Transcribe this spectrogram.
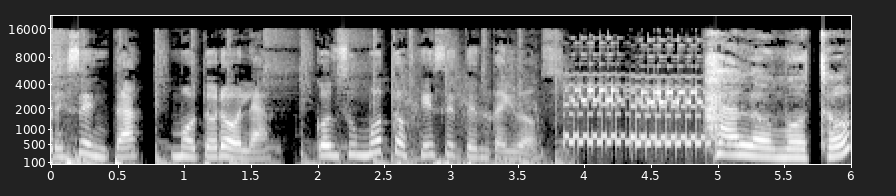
presenta Motorola con su Moto G72. Hello Moto.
